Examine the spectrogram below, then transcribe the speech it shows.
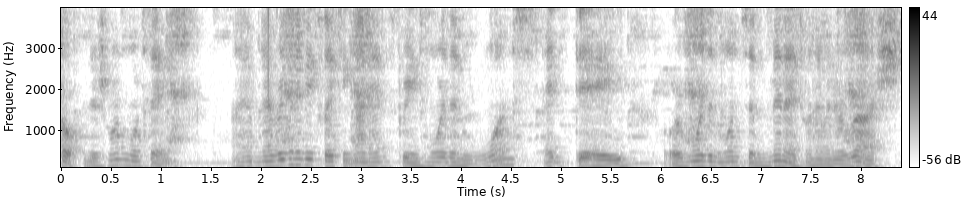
Oh, there's one more thing. I am never going to be clicking on end screens more than once a day, or more than once a minute when I'm in a rush,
